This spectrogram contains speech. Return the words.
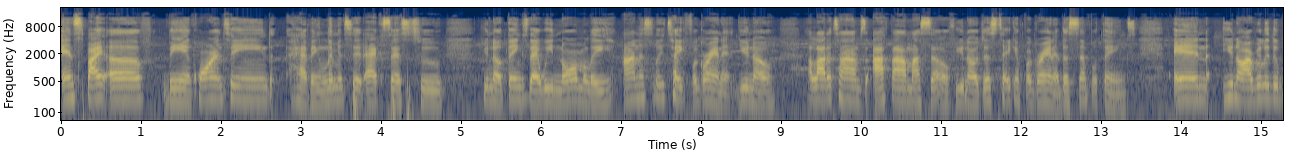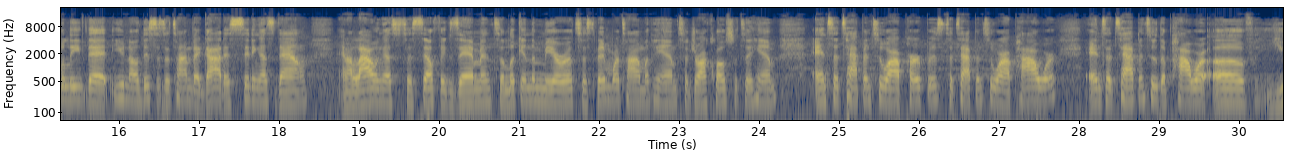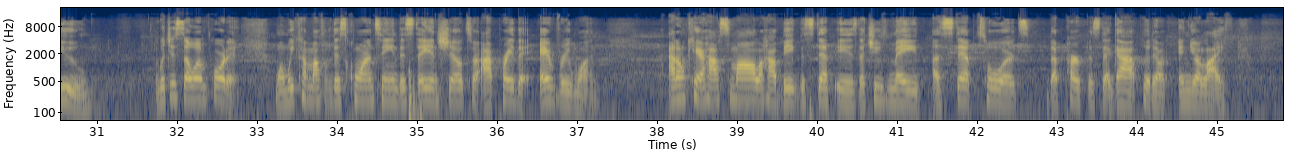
in spite of being quarantined, having limited access to you know, things that we normally honestly take for granted. You know, a lot of times I found myself, you know, just taking for granted the simple things. And, you know, I really do believe that, you know, this is a time that God is sitting us down and allowing us to self examine, to look in the mirror, to spend more time with Him, to draw closer to Him, and to tap into our purpose, to tap into our power, and to tap into the power of you which is so important. When we come off of this quarantine, this stay in shelter, I pray that everyone, I don't care how small or how big the step is, that you've made a step towards the purpose that God put in your life.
